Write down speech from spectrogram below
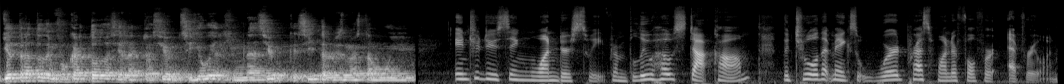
Yo trato de enfocar todo hacia la actuación. Si yo voy al gimnasio, que sí, tal vez no está muy Introducing Wondersuite from Bluehost.com, the tool that makes WordPress wonderful for everyone.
